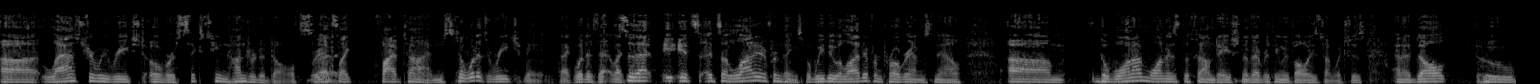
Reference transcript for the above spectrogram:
Uh, last year we reached over 1,600 adults. So Really? that's like five times. So what does reach mean? Like what is that like? So that it's it's a lot of different things, but we do a lot of different programs now. Um, the one-on-one is the foundation of everything we've always done, which is an adult who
